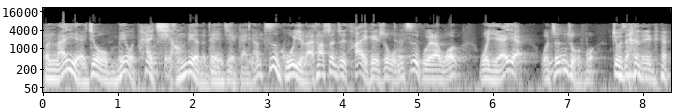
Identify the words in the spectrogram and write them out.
本来也就没有太强烈的边界概念，自古以来，他甚至他也可以说，我们自古以来，我我爷爷、我曾祖父就在那边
